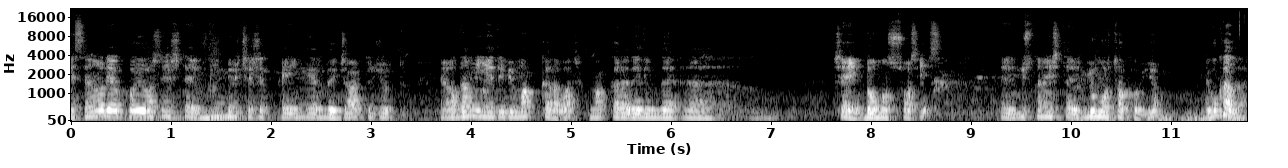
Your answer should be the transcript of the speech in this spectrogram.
E sen oraya koyuyorsun işte bin bir çeşit peynirdi, cartı curttu. E adamın yediği bir makkara var. Makkara dediğimde e, şey domuz sosis. E, üstüne işte yumurta koyuyor. E bu kadar.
